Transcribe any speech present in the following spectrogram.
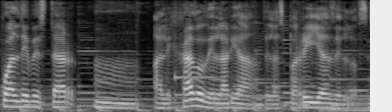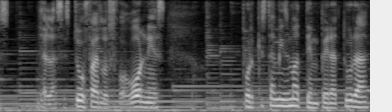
cual debe estar mm, alejado del área de las parrillas, de, de las estufas, los fogones, porque esta misma temperatura,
